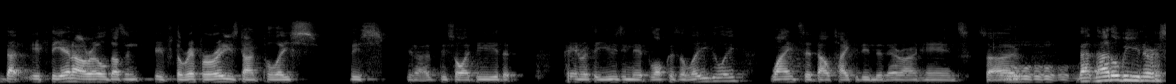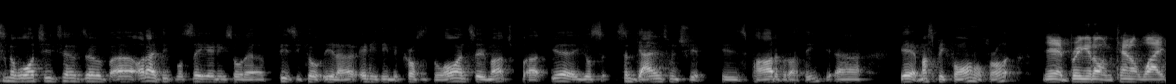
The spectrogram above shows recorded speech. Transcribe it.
that if the NRL doesn't, if the referees don't police this, you know, this idea that Penrith are using their blockers illegally, Wayne said they'll take it into their own hands. So that, that'll be interesting to watch in terms of, uh, I don't think we'll see any sort of physical, you know, anything that crosses the line too much. But yeah, you'll some gamesmanship is part of it, I think. Uh, yeah, it must be finals, right? Yeah, bring it on. Cannot wait.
